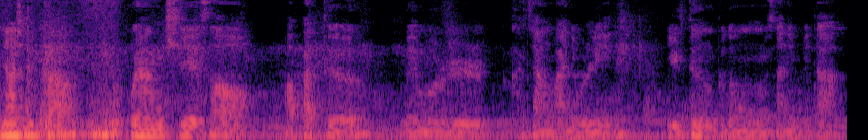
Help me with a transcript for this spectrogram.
안녕하십니까. 고양시에서 아파트 매물을 가장 많이 올린 1등 부동산입니다.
